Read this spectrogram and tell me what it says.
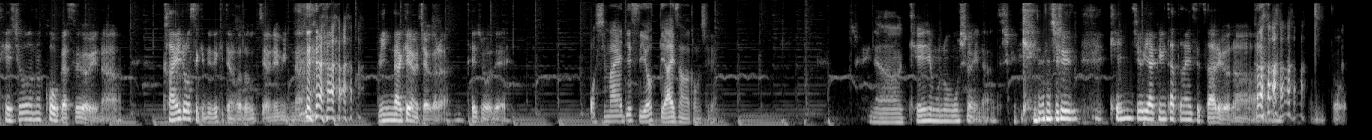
手錠の効果すごいな。回廊石でできたのかと思っちゃうね、みんな。みんな諦めちゃうから、手錠で。おしまいですよって合図なのかもしれん。確かにな刑事物面白いな。確かに拳銃、拳銃役に立たない説あるよな。ほんと。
